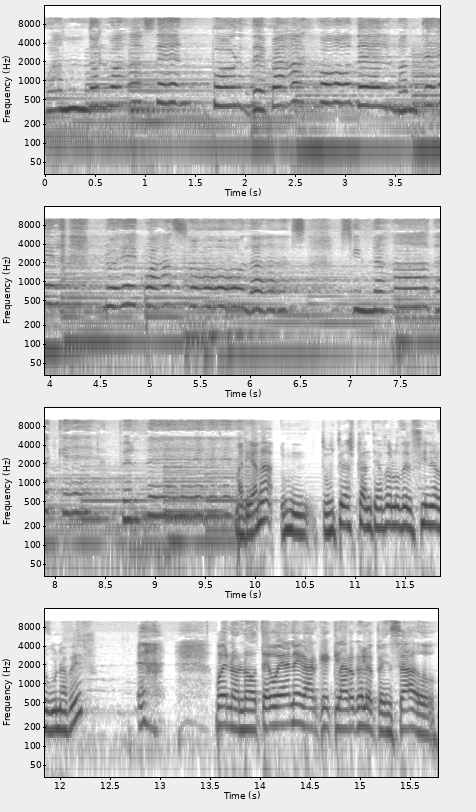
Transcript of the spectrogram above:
Cuando lo hacen por debajo del mantel, luego a solas, sin nada que perder. Mariana, ¿tú te has planteado lo del cine alguna vez? Bueno, no te voy a negar que claro que lo he pensado.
